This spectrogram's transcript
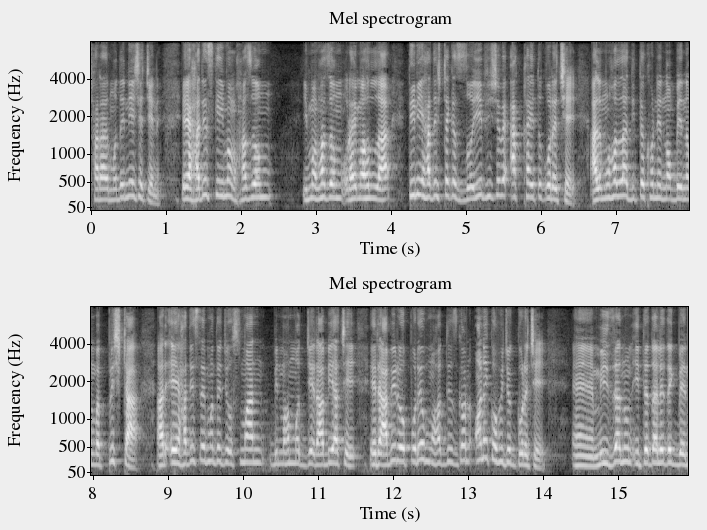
সারার মধ্যে নিয়ে এসেছেন। এই হাদিসকে ইমাম হাজম ইমাম হাজম রাহিমাহুল্লাহ, তিনি হাদিসটাকে জয়ীফ হিসেবে আখ্যায়িত করেছে। আল মুহল্লা দ্বিতীয় খণ্ডে নব্বই নম্বর পৃষ্ঠা। আর এই হাদিসের মধ্যে যে উসমান বিন মোহাম্মদ যে রাবি আছে, এই রাবির ওপরেও মহাদিসগণ অনেক অভিযোগ করেছে। মিজানুল ইতেদালে দেখবেন,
